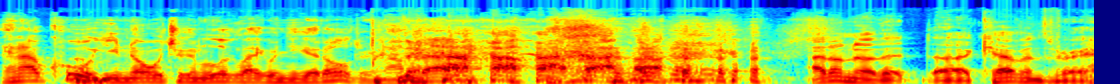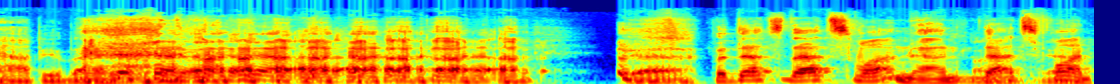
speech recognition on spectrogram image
And how cool! you know what you're going to look like when you get older. Not bad. I don't know that uh, Kevin's very happy about it. but that's that's fun, man. that's yeah, fun.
